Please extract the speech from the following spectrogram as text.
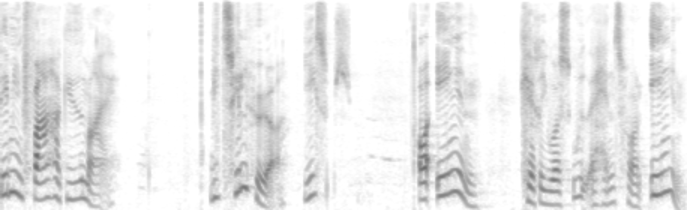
Det min far har givet mig. Vi tilhører Jesus. Og ingen kan rive os ud af hans hånd. Ingen.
